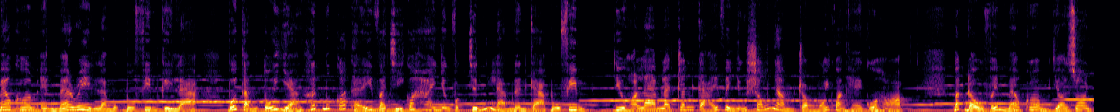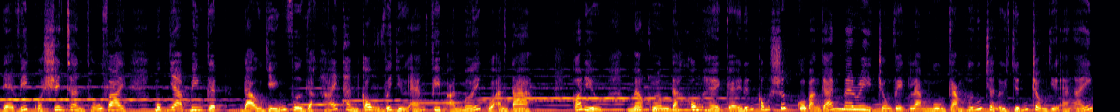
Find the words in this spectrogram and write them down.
Malcolm and Mary là một bộ phim kỳ lạ, bối cảnh tối giản hết mức có thể và chỉ có hai nhân vật chính làm nên cả bộ phim. Điều họ làm là tranh cãi về những sóng ngầm trong mối quan hệ của họ. Bắt đầu với Malcolm do John David Washington thủ vai, một nhà biên kịch, đạo diễn vừa gặt hái thành công với dự án phim ảnh mới của anh ta. Có điều, Malcolm đã không hề kể đến công sức của bạn gái Mary trong việc làm nguồn cảm hứng cho nữ chính trong dự án ấy.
